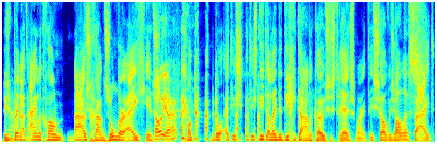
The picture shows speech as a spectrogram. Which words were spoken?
Dus Ja. ik ben uiteindelijk gewoon naar huis gegaan zonder eitjes. Oh ja, Want ik bedoel, het is, het is niet alleen de digitale keuzestress, maar het is sowieso Alles. het feit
